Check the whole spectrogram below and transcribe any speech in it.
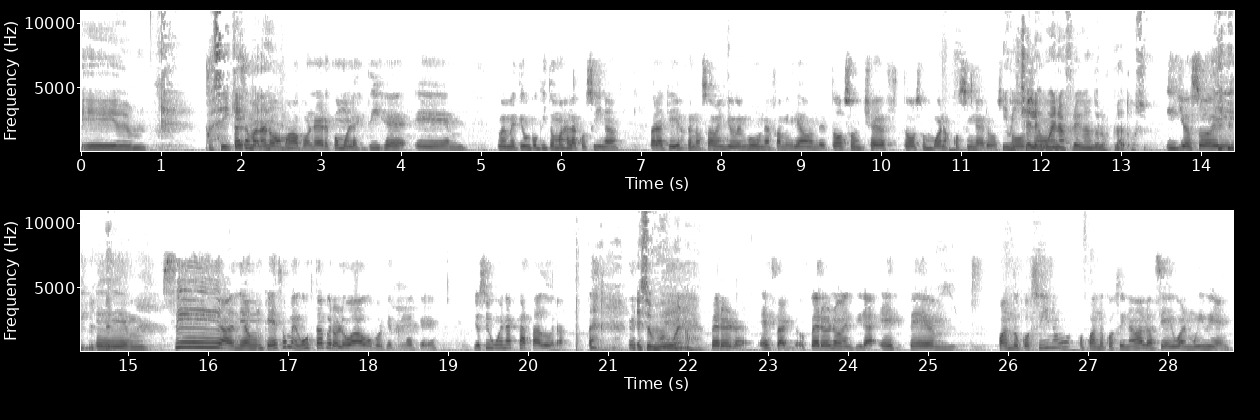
Eh, así que... Esta semana nos vamos a poner, como les dije, me metí un poquito más a la cocina para aquellos que no saben, yo vengo de una familia donde todos son chefs, todos son buenos cocineros. Y Michelle es buena fregando los platos. Y yo soy, eh, sí, ni aunque eso me gusta, pero lo hago porque tengo que, yo soy buena catadora. Eso es muy bueno. pero, exacto, pero no, mentira, este, cuando cocino o cuando cocinaba lo hacía igual muy bien.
